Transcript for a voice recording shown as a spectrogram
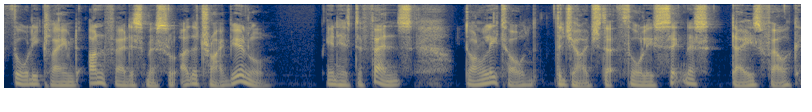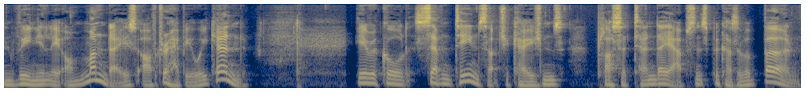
Thorley claimed unfair dismissal at the tribunal. In his defence, Donnelly told the judge that Thorley's sickness days fell conveniently on Mondays after a heavy weekend. He recalled 17 such occasions, plus a 10 day absence because of a burn.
